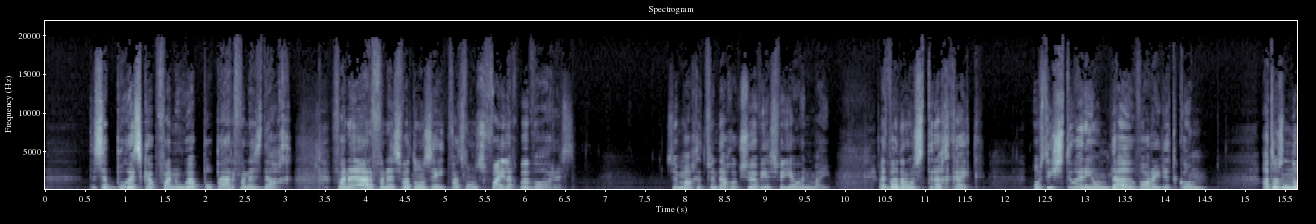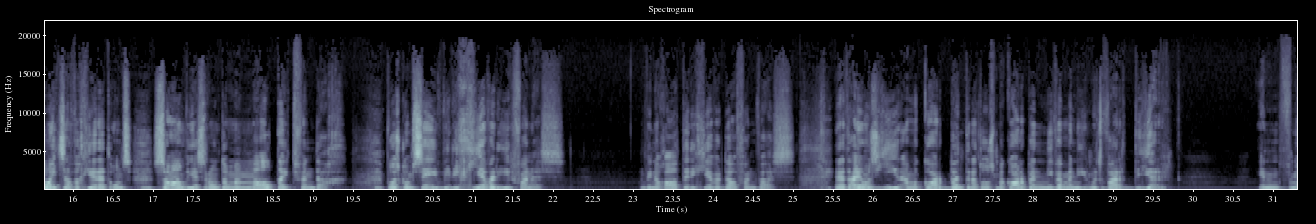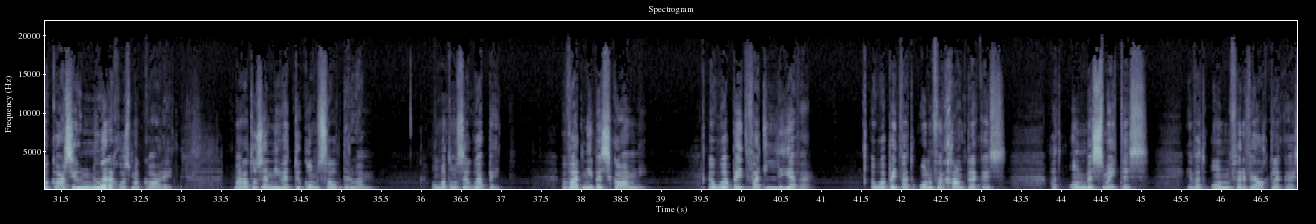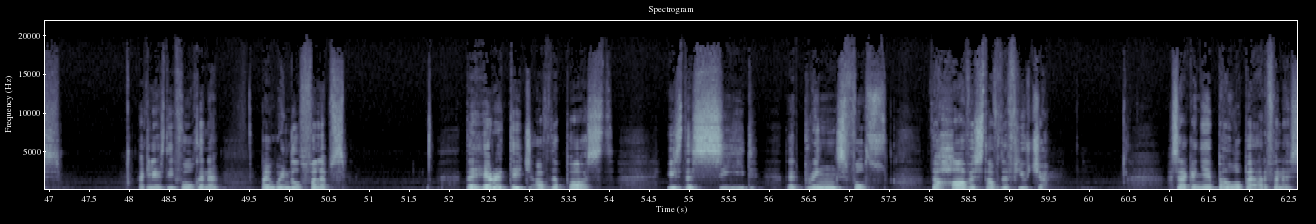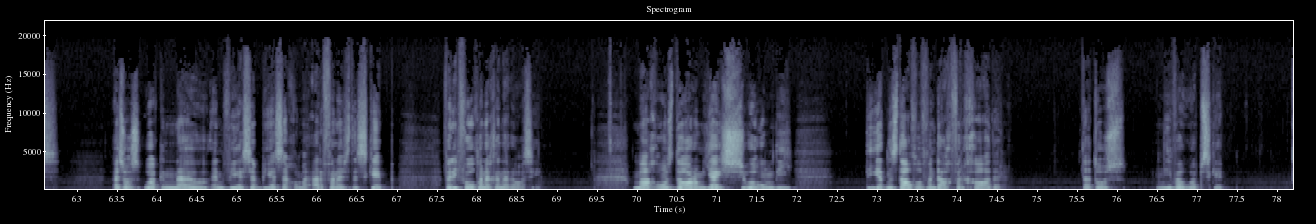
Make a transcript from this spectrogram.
dis 'n boodskap van hoop op erfenisdag van 'n erfenis wat ons het wat vir ons veilig bewaar is. So mag dit vandag ook so wees vir jou en my. Dat wanneer ons terugkyk, ons die storie onthou waaruit dit kom. Dat ons nooit sal vergeet dat ons saam wees rondom 'n maaltyd vandag. Ons kom sê wie die gewer hiervan is. En wie nog altyd die gewer daarvan was. En dat hy ons hier aan mekaar bind en dat ons mekaar op 'n nuwe manier moet waardeer. En vir mekaar sê hoe nodig ons mekaar het. Maar dat ons 'n nuwe toekoms sal droom. Omdat ons 'n hoop het wat nie beskaam nie. 'n hoop het wat lewe. 'n hoop het wat onverganklik is wat onbesmet is en wat onverwelklik is. Ek lees die volgende by Wendell Phillips the heritage of the past is the seed that brings forth the harvest of the future. As ek en jy bou op 'n erfenis, is ons ook nou in wese besig om 'n erfenis te skep vir die volgende generasie. Mag ons daarom juis so om die die etenstafel vandag vergader dat ons nuwe hoop skep.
